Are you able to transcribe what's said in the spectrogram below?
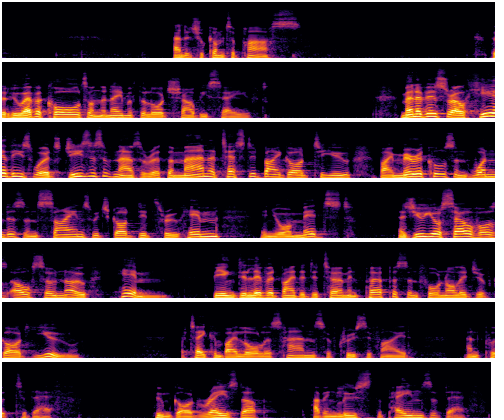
And it shall come to pass that whoever calls on the name of the Lord shall be saved. Men of Israel, hear these words Jesus of Nazareth, a man attested by God to you by miracles and wonders and signs which God did through him in your midst, as you yourselves also know, him, being delivered by the determined purpose and foreknowledge of God, you have taken by lawless hands, have crucified and put to death whom God raised up, having loosed the pains of death,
